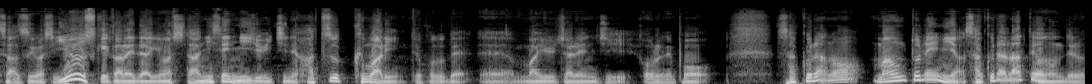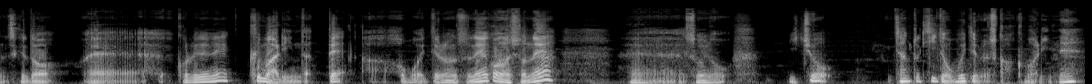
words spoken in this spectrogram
さあ、続きまして、ゆうすけからいただきました。2021年初クマリンということで、えー、眉チャレンジ、オルネポー、桜のマウントレーニア、桜ラテを飲んでるんですけど、えー、これでね、クマリンだって、あ覚えてるんですね、この人ね。えー、そういうの、一応、ちゃんと聞いて覚えてるんですかクマリンね。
